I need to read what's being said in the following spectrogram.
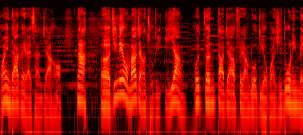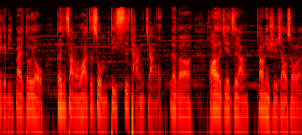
欢迎大家可以来参加哈。那呃，今天我们要讲的主题一样会跟大家非常落地有关系。如果你每个礼拜都有。跟上的话，这是我们第四堂讲那个华尔街之狼教你学销售了。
